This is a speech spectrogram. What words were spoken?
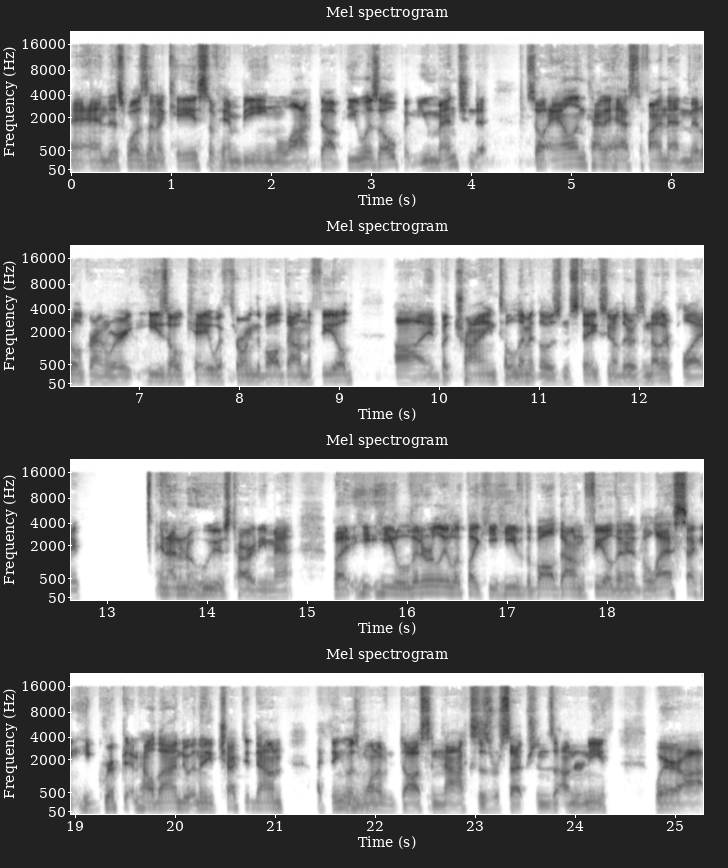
And this wasn't a case of him being locked up. He was open. You mentioned it. So Allen kind of has to find that middle ground where he's okay with throwing the ball down the field uh, but trying to limit those mistakes. You know, there was another play, and I don't know who he was targeting, Matt, but he he literally looked like he heaved the ball downfield, and at the last second he gripped it and held on to it, and then he checked it down. I think it was mm-hmm. one of Dawson Knox's receptions underneath. Where I,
